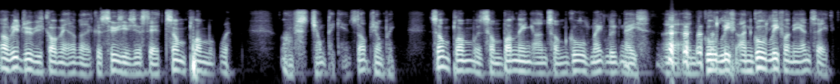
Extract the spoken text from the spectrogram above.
I'll read Ruby's comment in a minute because Susie just said some plum. With, oh, jumped again. Stop jumping. Some plum with some burning and some gold might look nice, uh, and gold leaf and gold leaf on the inside.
